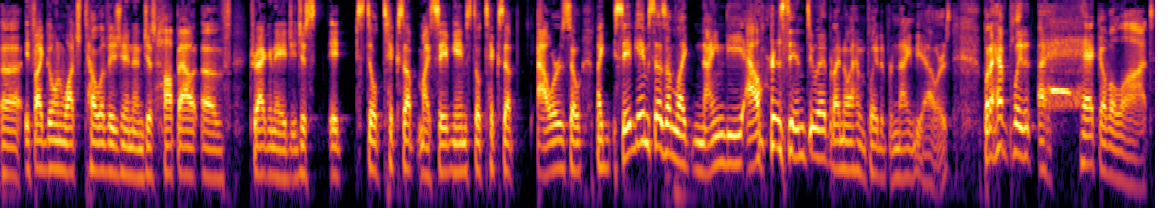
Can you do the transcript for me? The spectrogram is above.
uh, if I go and watch television and just hop out of Dragon Age, it just it still ticks up my save game still ticks up hours. So my save game says I'm like 90 hours into it, but I know I haven't played it for 90 hours. But I have played it a heck of a lot.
